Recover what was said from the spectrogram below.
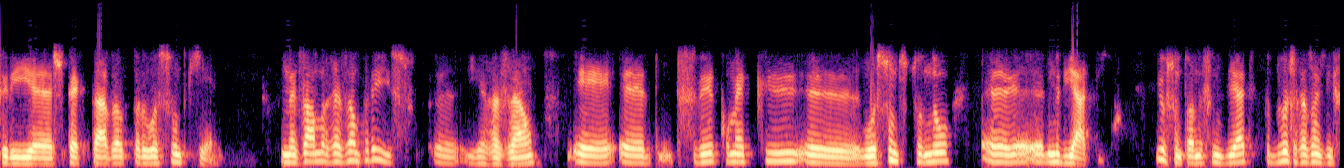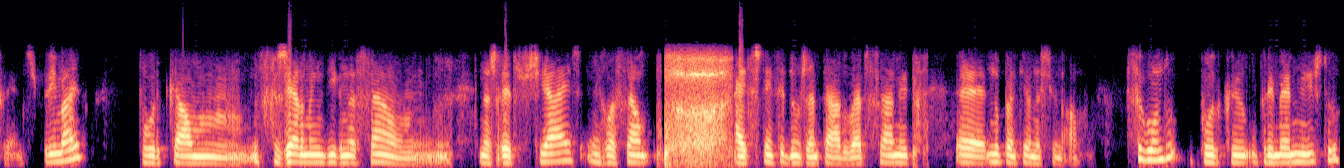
seria expectável para o assunto que é. Mas há uma razão para isso, eh, e a razão é perceber como é que o assunto se tornou mediático. E o assunto torna-se mediático por duas razões diferentes. Primeiro, porque há um, se gera uma indignação nas redes sociais em relação à existência de um jantar do Web Summit eh, no Panteão Nacional. Segundo, porque o Primeiro-Ministro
